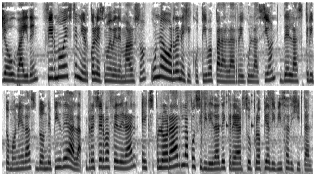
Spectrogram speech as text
Joe Biden firmó este miércoles 9 de marzo una orden ejecutiva para la regulación de las criptomonedas donde pide a la Reserva Federal explorar la posibilidad de crear su propia divisa digital.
